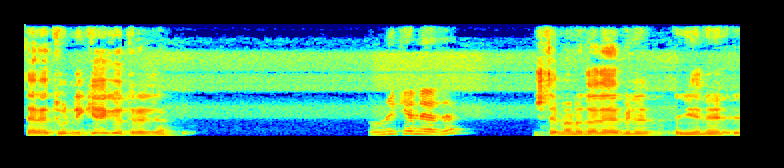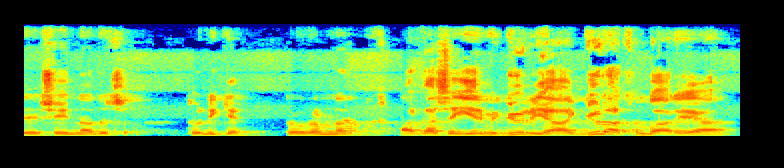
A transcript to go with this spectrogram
Seni turnike'ye götüreceğim. Turnike nerede? İşte Mehmet Ali Erbil'in yeni e, şeyinin adı Turnike programının adı. Arkadaşlar 20 gül ya. Gül atın bari ya.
